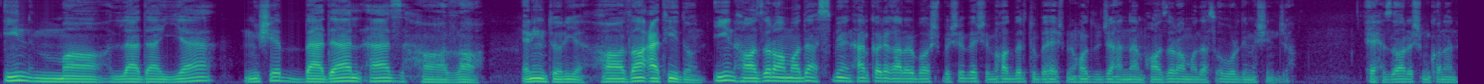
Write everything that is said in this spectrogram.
این ما لدیه میشه بدل از هاذا یعنی اینطوریه. هاذا عتیدون. این حاضر آماده است. بیاین هر کاری قرار باش بشه بشه. می‌خواد بره تو بهش می‌خواد تو جهنم. حاضر آماده است. آوردیمش اینجا. احزارش می‌کنن.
